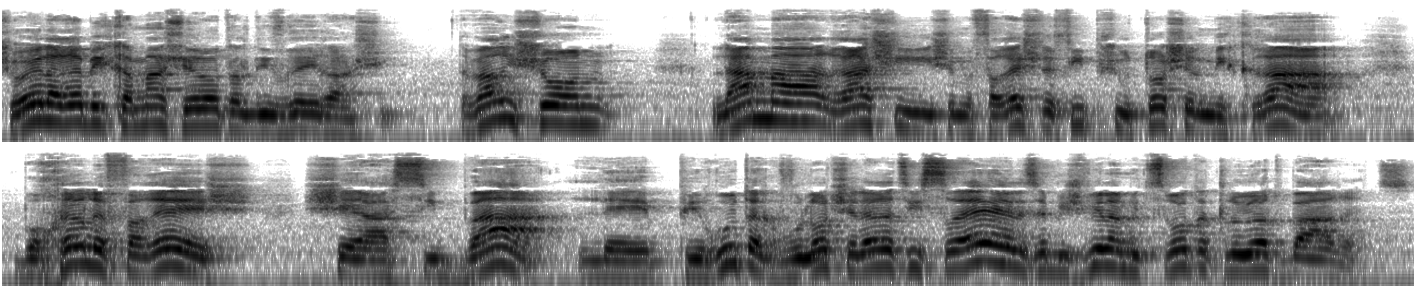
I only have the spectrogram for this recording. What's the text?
שואל הרבי כמה שאלות על דברי רש"י. דבר ראשון, למה רש"י, שמפרש לפי פשוטו של מקרא, בוחר לפרש שהסיבה לפירוט הגבולות של ארץ ישראל זה בשביל המצוות התלויות בארץ?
